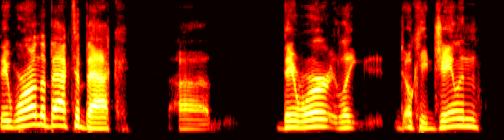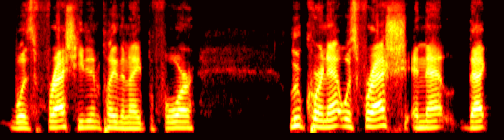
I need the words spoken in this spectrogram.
They were on the back to back. They were like okay, Jaylen was fresh. He didn't play the night before. Luke Kornet was fresh, and that that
